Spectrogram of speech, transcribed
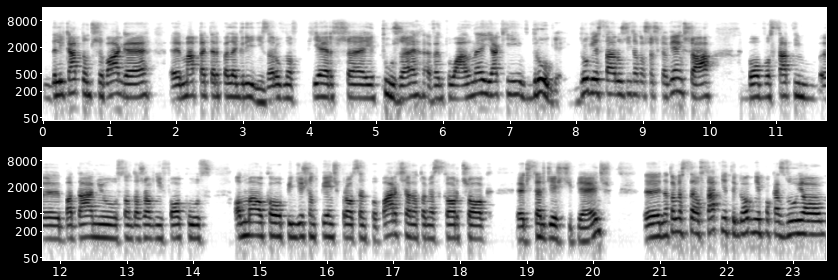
delikatną przewagę ma Peter Pellegrini, zarówno w pierwszej turze ewentualnej, jak i w drugiej. W drugiej jest ta różnica troszeczkę większa, bo w ostatnim badaniu sondażowni Focus on ma około 55% poparcia, natomiast Korczok 45%. Natomiast te ostatnie tygodnie pokazują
